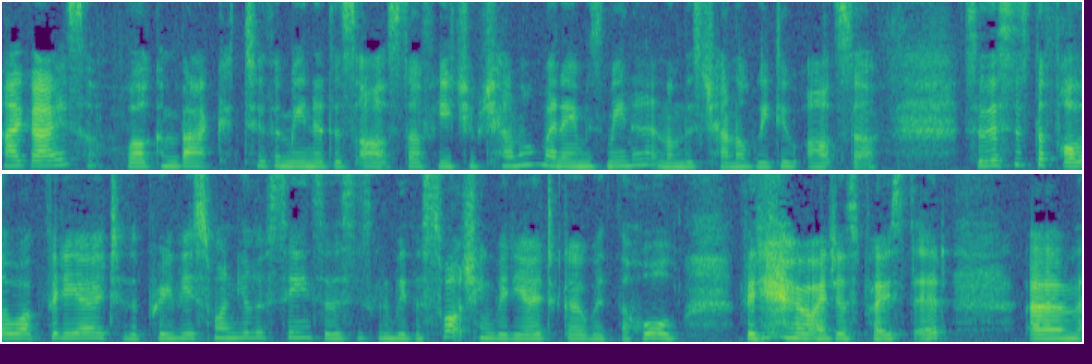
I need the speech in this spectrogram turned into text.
Hi guys, welcome back to the Mina Does Art Stuff YouTube channel. My name is Mina and on this channel we do art stuff. So this is the follow-up video to the previous one you'll have seen. So this is going to be the swatching video to go with the haul video I just posted. Um,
